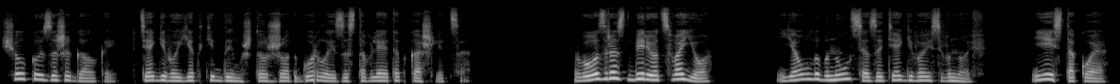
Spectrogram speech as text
Щелкаю зажигалкой, втягиваю едкий дым, что жжет горло и заставляет откашляться. Возраст берет свое. Я улыбнулся, затягиваясь вновь. Есть такое.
